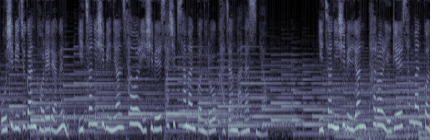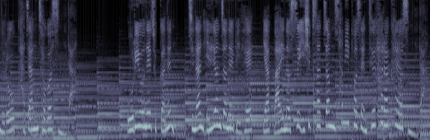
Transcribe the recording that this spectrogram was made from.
52주간 거래량은 2022년 4월 20일 44만 건으로 가장 많았으며 2021년 8월 6일 3만 건으로 가장 적었습니다. 오리온의 주가는 지난 1년 전에 비해 약 마이너스 24.32% 하락하였습니다.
